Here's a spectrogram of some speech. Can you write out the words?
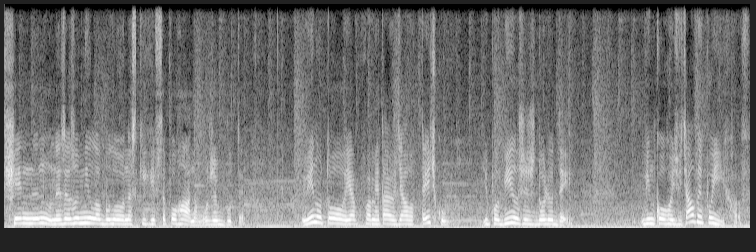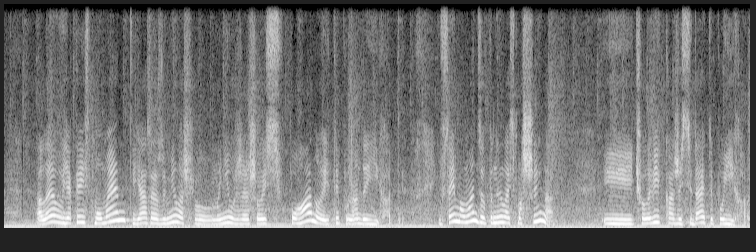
ще ну, не зрозуміло було, наскільки все погано може бути. Він ото, я пам'ятаю, взяв аптечку і побіг же ж до людей. Він когось взяв і поїхав. Але в якийсь момент я зрозуміла, що мені вже щось погано і типу треба їхати. І в цей момент зупинилась машина, і чоловік каже, сідайте, поїхали.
